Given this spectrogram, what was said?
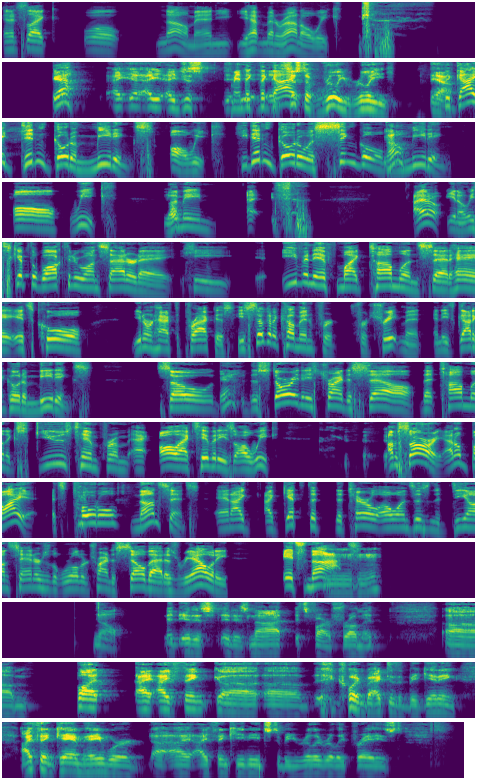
and it's like, well, no, man, you, you haven't been around all week. yeah, I, I, I just man, the, the guy just a really really yeah. The guy didn't go to meetings all week. He didn't go to a single no. meeting all week. Nope. I mean, I, I don't, you know, he skipped the walkthrough on Saturday. He, even if Mike Tomlin said, "Hey, it's cool, you don't have to practice," he's still going to come in for for treatment, and he's got to go to meetings. So yeah. the story that he's trying to sell that Tomlin excused him from all activities all week. I'm sorry, I don't buy it. It's total nonsense. And I, I get that the Terrell Owenses and the Deion Sanders of the world are trying to sell that as reality. It's not. Mm-hmm. No, it, it is. It is not. It's far from it. Um, but I, I think uh, uh, going back to the beginning, I think Cam Heyward. I, I think he needs to be really, really praised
